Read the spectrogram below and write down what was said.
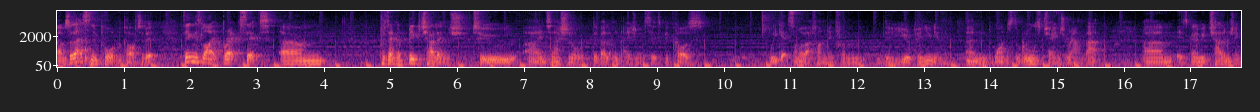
Um, so that's an important part of it. Things like Brexit um, present a big challenge to uh, international development agencies because we get some of our funding from the European Union, and once the rules change around that, um, it's going to be challenging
